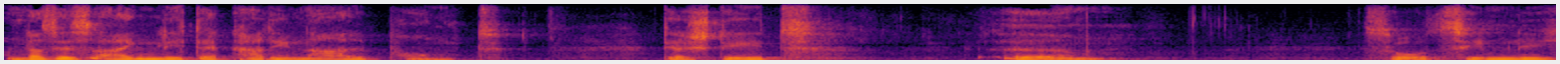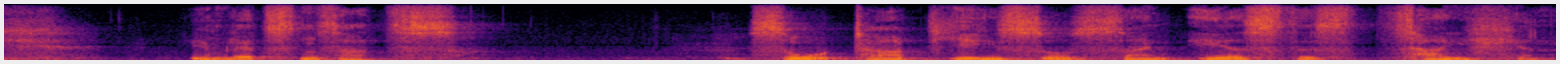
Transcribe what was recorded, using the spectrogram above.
und das ist eigentlich der Kardinalpunkt, der steht ähm, so ziemlich im letzten Satz. So tat Jesus sein erstes Zeichen.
